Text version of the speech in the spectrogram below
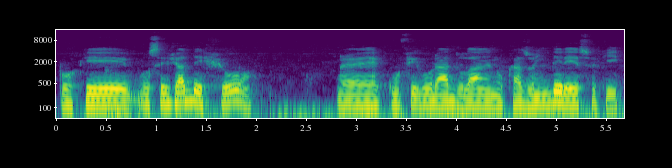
Porque você já deixou é, configurado lá, né, no caso o endereço aqui.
